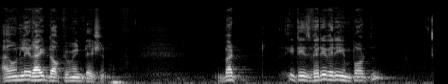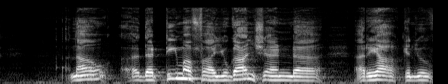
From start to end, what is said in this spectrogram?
I only write documentation. But it is very, very important now, uh, the team of uh, Yugansh and uh, Riha, can you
